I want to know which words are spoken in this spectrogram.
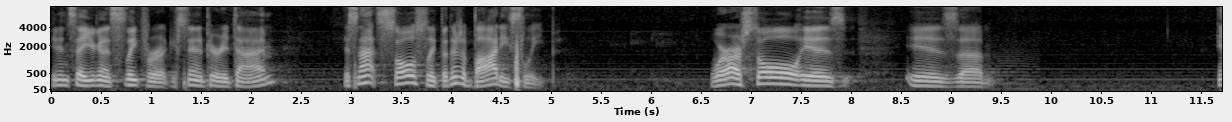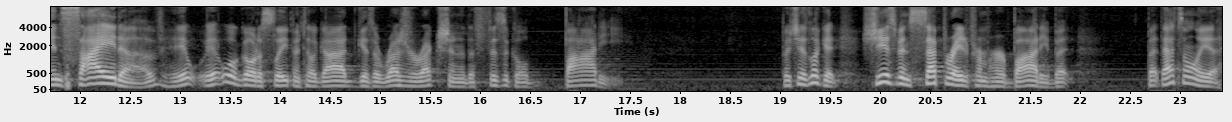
He didn't say you're going to sleep for an extended period of time. It's not soul sleep, but there's a body sleep. Where our soul is, is uh, inside of, it, it will go to sleep until God gives a resurrection of the physical body. But she look at she has been separated from her body, but but that's only a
